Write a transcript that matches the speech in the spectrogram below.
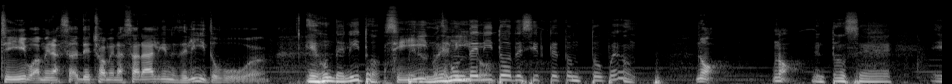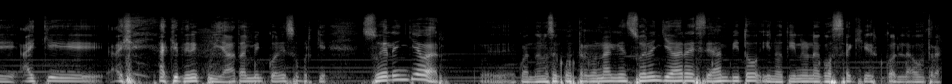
Sí, pues, de hecho amenazar a alguien es delito. Pues, es un delito. Sí, pero no es un delito decirte tonto weón. No, no. Entonces eh, hay, que, hay, que tener cuidado también con eso porque suelen llevar, eh, cuando uno se encuentra con alguien, suelen llevar a ese ámbito y no tiene una cosa que ver con la otra.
